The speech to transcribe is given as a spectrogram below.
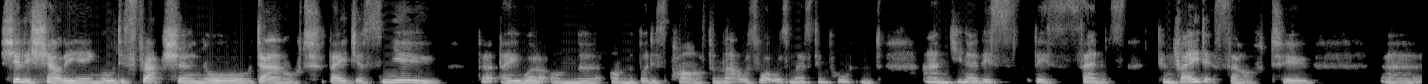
shilly shallying or distraction or doubt. They just knew that they were on the on the Buddhist path, and that was what was most important. And you know, this this sense conveyed itself to uh,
